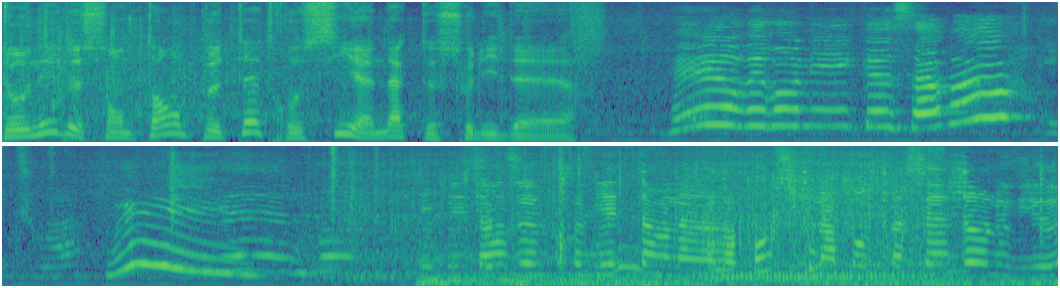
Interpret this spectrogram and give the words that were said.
Donner de son temps peut être aussi un acte solidaire. Hello Véronique, ça va? Et toi? Oui. Dans un premier temps, la, la poste, la poste à Saint-Jean-le-Vieux,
